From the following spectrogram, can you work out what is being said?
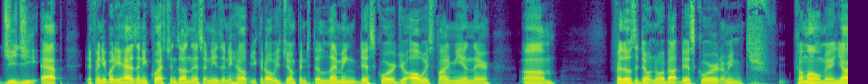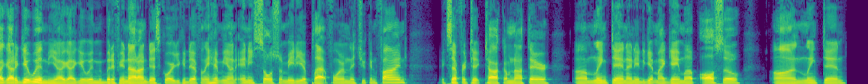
GG app. If anybody has any questions on this or needs any help, you could always jump into the Lemming Discord. You'll always find me in there. Um, for those that don't know about Discord, I mean, come on, man. Y'all got to get with me. Y'all got to get with me. But if you're not on Discord, you can definitely hit me on any social media platform that you can find, except for TikTok. I'm not there. Um, LinkedIn, I need to get my game up also on LinkedIn.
